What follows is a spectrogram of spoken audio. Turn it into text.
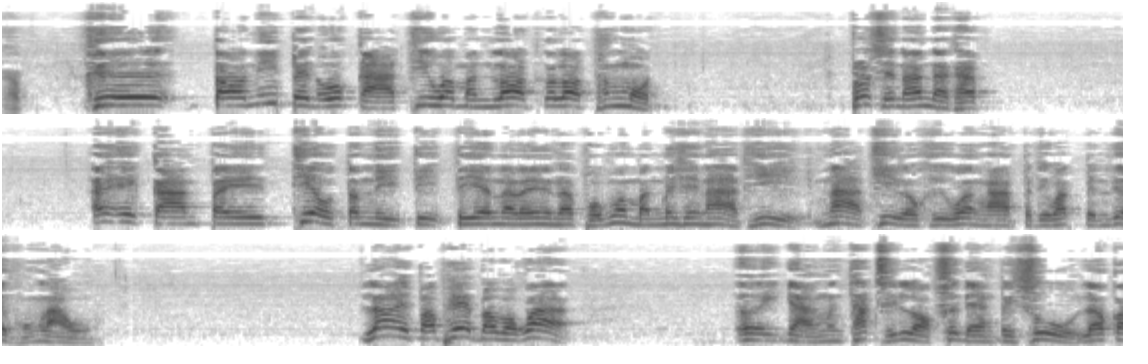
ครับ คือตอนนี้เป็นโอกาสที่ว่ามันรอดก็รอดทั้งหมด เพราะฉะนั้นนะครับ ไอ้ไอ้การไปเที่ยวตำหนิติเตียนอะไรเนี่ยนะผมว่ามันไม่ใช่หน้าที่หน้าที่เราคือว่างานปฏิวัติเป็นเรื่องของเรา แล้วไอ้ประเภทมาบอกว่า เอออีกอย่างหนึ่งทักษิณหลอกแสอแดงไปสู้ แล้วก็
